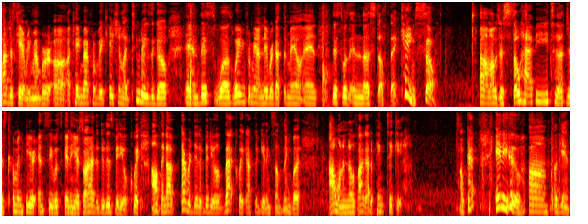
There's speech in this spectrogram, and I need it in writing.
I just can't remember. Uh, I came back from vacation like two days ago and this was waiting for me. I never got the mail and this was in the stuff that came. So um, I was just so happy to just come in here and see what's in here. So I had to do this video quick. I don't think I've ever did a video that quick after getting something, but I want to know if I got a pink ticket okay. Anywho um again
